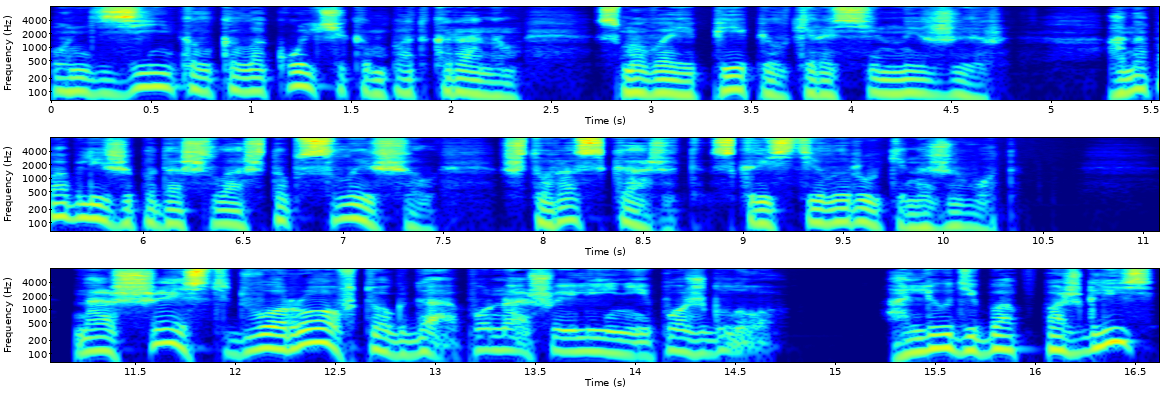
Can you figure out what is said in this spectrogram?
Он дзинькал колокольчиком под краном, смывая пепел, керосинный жир. Она поближе подошла, чтоб слышал, что расскажет, скрестила руки на живот. На шесть дворов тогда по нашей линии пожгло. А люди, баб, пожглись?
